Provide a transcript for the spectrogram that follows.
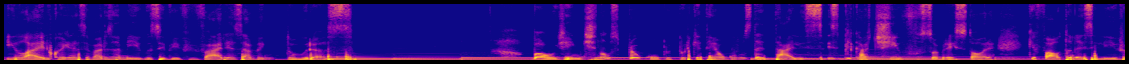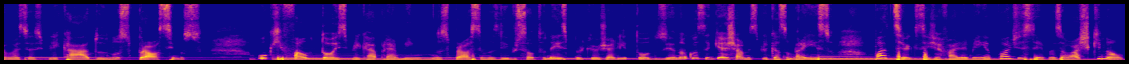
E lá ele conhece vários amigos e vive várias aventuras. Bom, gente, não se preocupe porque tem alguns detalhes explicativos sobre a história que faltam nesse livro, mas são explicados nos próximos. O que faltou explicar para mim nos próximos livros são tunês, porque eu já li todos e eu não consegui achar uma explicação para isso. Pode ser que seja falha minha, pode ser, mas eu acho que não.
